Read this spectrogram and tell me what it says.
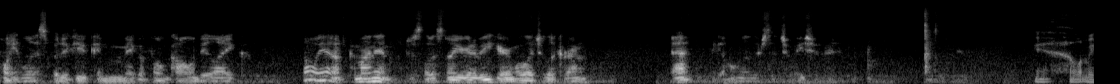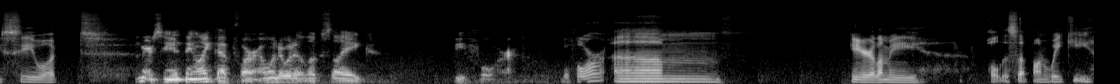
pointless. But if you can make a phone call and be like, oh, yeah, come on in. Just let us know you're going to be here and we'll let you look around. That'd be a whole other situation, right? Yeah, let me see what I've never seen anything like that before. I wonder what it looks like before. Before. Um, here, let me pull this up on Wiki.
